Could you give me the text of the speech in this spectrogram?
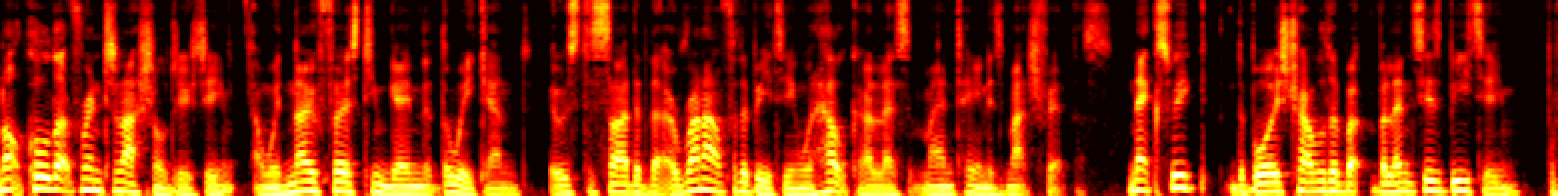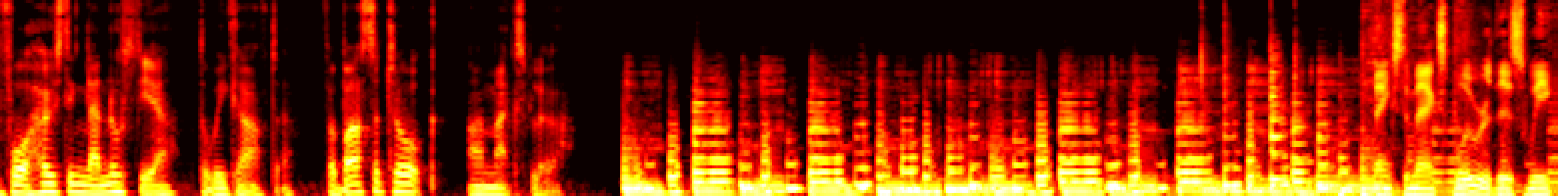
Not called up for international duty, and with no first team game at the weekend, it was decided that a run out for the B team would help Carles maintain his match fitness. Next week, the boys travel to Valencia's B team before hosting La Nucia the week after. For Barca Talk, I'm Max Bluer. Thanks to Max Bluer this week.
